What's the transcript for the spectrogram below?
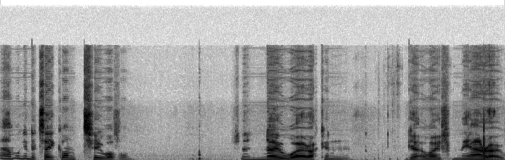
And we're going to take on two of them. So nowhere I can get away from the arrow.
